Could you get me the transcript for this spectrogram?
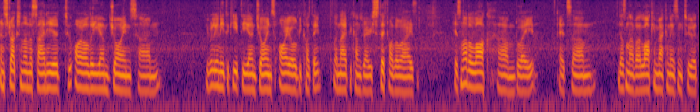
instruction on the side here to oil the um, joints. Um, you really need to keep the uh, joints oiled because they, the knife becomes very stiff otherwise. It's not a lock um, blade. it um, doesn't have a locking mechanism to it,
